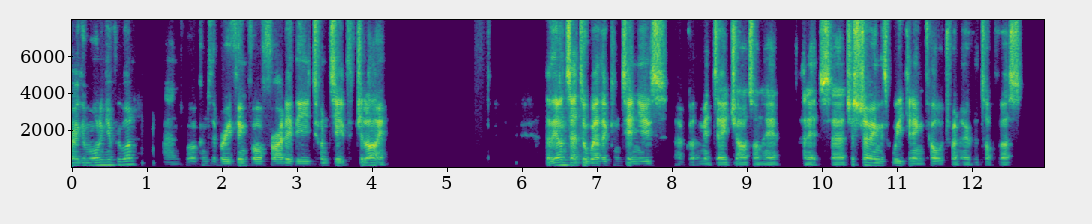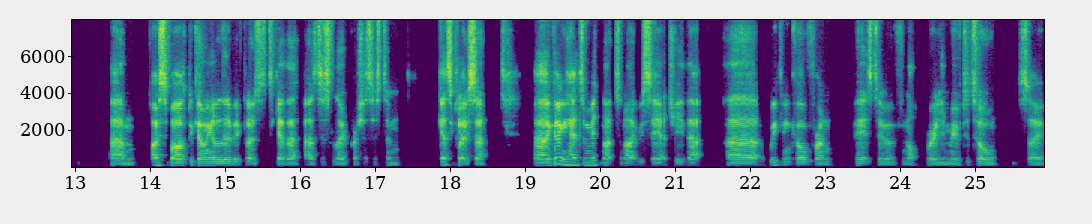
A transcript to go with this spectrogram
Very good morning, everyone, and welcome to the briefing for Friday, the 28th of July. So the unsettled weather continues. I've got the midday chart on here, and it's uh, just showing this weakening cold front over the top of us. Um, isobars becoming a little bit closer together as this low pressure system gets closer. Uh, going ahead to midnight tonight, we see actually that uh, weakening cold front appears to have not really moved at all. So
